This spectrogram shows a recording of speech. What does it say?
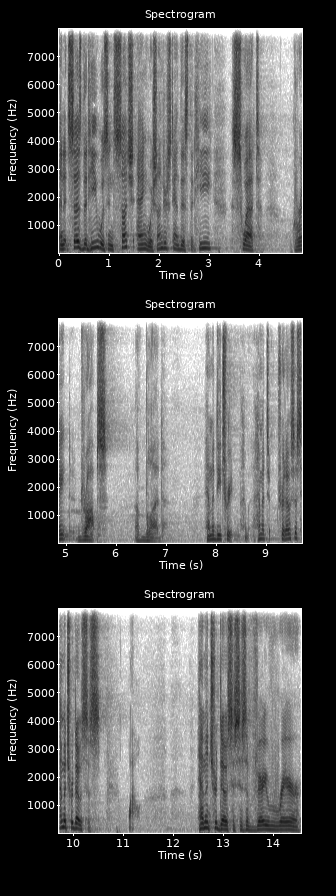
And it says that he was in such anguish, understand this, that he sweat great drops of blood. Hematidosis? Hematridosis. Wow. Hematridosis is a very rare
